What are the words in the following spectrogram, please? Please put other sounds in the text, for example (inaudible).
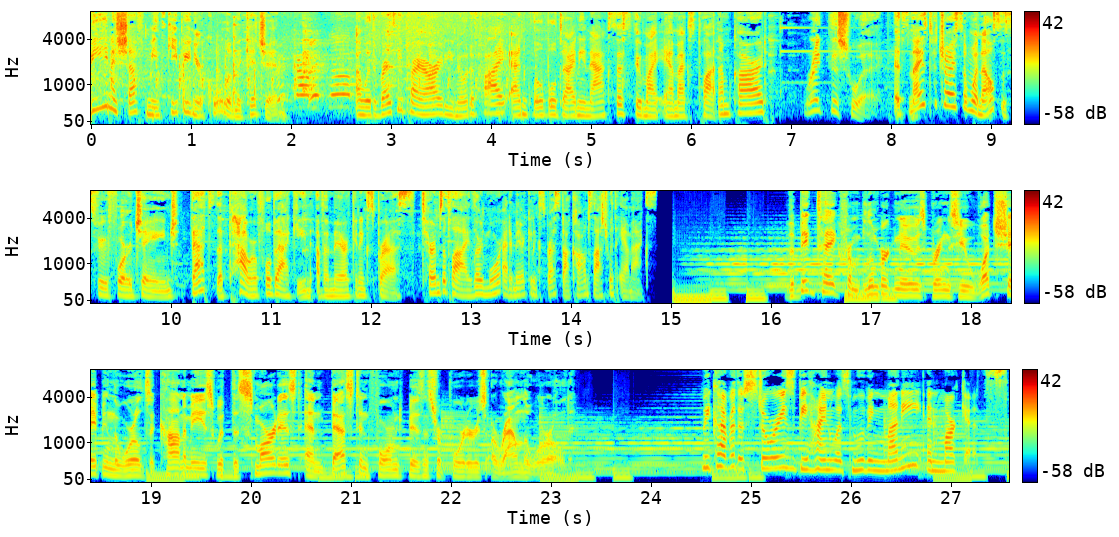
being a chef means keeping your cool in the kitchen. And with Resy Priority Notify and Global Dining Access through my Amex Platinum card, Right this way. it's nice to try someone else's food for a change. That's the powerful backing of American Express. Terms apply. Learn more at americanexpress.com slash with Amex. The Big Take from Bloomberg News brings you what's shaping the world's economies with the smartest and best informed business reporters around the world. We cover the stories behind what's moving money and markets.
